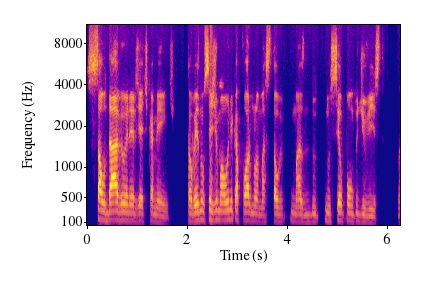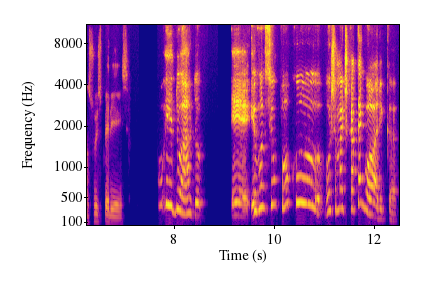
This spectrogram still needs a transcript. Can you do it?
saudável energeticamente? Talvez não seja uma única fórmula, mas, tal, mas do, no seu ponto de vista, na sua experiência. Eduardo, é, eu vou ser um pouco, vou chamar de categórica.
